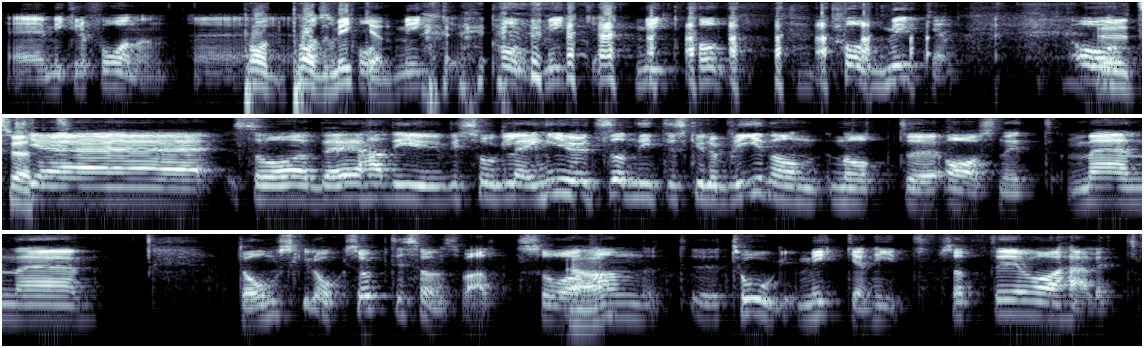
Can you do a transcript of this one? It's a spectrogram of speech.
Eh, mikrofonen. Eh, Podd- poddmicken. poddmicken. Poddmicken. Mick, podd, poddmicken. Och eh, så det hade ju, vi såg länge ut som det inte skulle bli någon, något eh, avsnitt. Men eh, de skulle också upp till Sundsvall. Så Ja. han eh, tog micken hit. Så det var härligt.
